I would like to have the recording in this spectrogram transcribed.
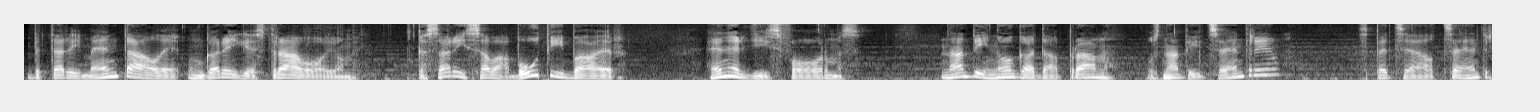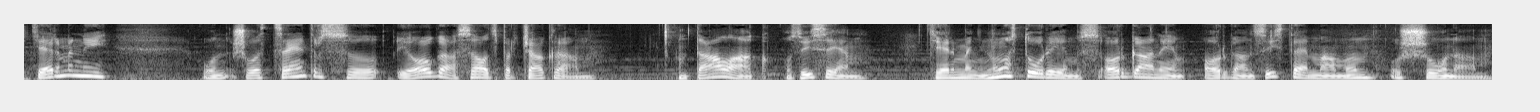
bet arī mentālie un garīgie strāvojumi, kas arī savā būtībā ir enerģijas formas. Nadī nogādā pranu uz nadī centriem, speciāli centri ķermenī, Un šos centrus uh, jogā sauc par čakrām. Un tālāk uz visiem ķermeņa nostūriem, uz orgāniem, orgānu sistēmām un uz šūnām.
